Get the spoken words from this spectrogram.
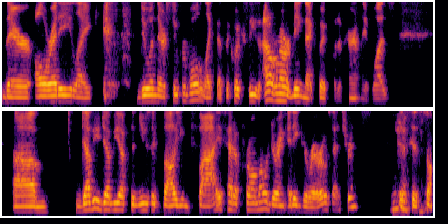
they're already like doing their Super Bowl. Like that's a quick season. I don't remember being that quick, but apparently it was. Um, WWF The Music Volume 5 had a promo during Eddie Guerrero's entrance because his song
